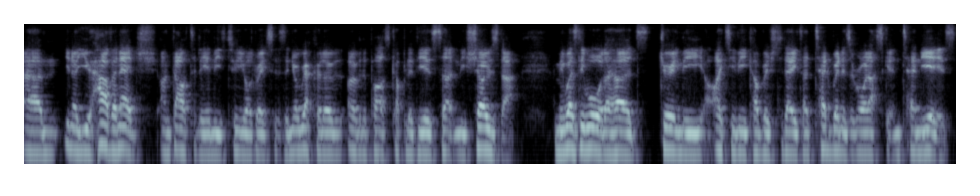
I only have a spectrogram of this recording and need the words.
um, you know, you have an edge undoubtedly in these two-year-old races, and your record over, over the past couple of years certainly shows that. I mean, Wesley Ward, I heard during the ITV coverage today, had 10 winners at Royal Ascot in 10 years.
